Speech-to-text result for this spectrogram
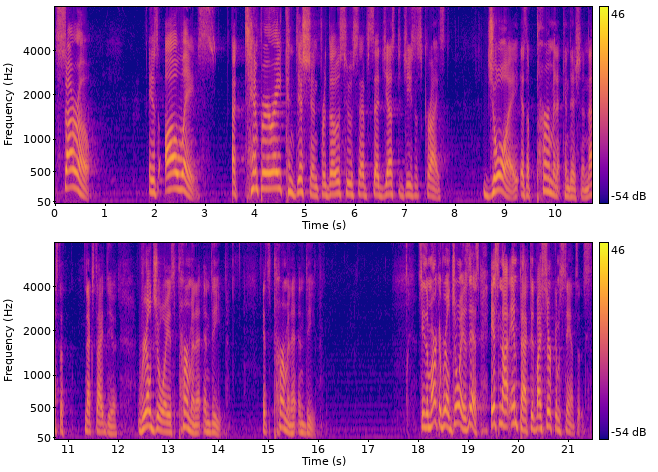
Sorrow is always a temporary condition for those who have said yes to Jesus Christ. Joy is a permanent condition. That's the next idea. Real joy is permanent and deep. It's permanent and deep. See, the mark of real joy is this it's not impacted by circumstances.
